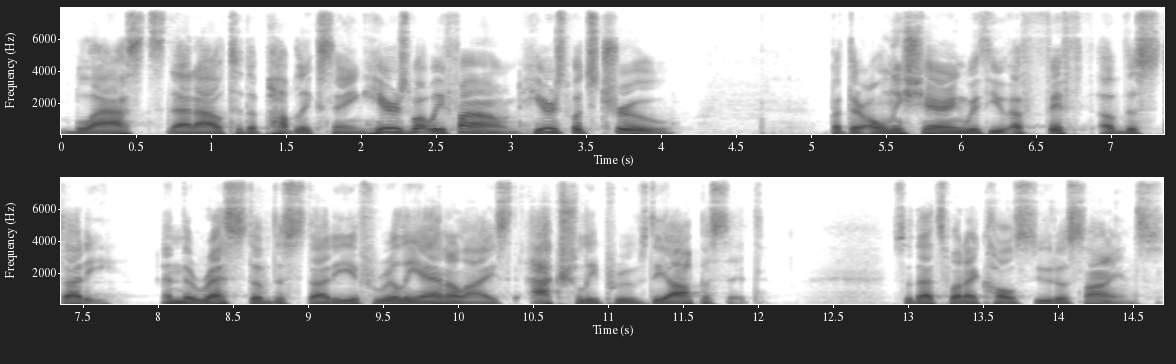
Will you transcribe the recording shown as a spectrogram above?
blasts that out to the public saying, here's what we found, here's what's true. But they're only sharing with you a fifth of the study. And the rest of the study, if really analyzed, actually proves the opposite. So that's what I call pseudoscience.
